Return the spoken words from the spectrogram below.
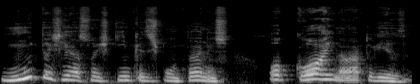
Muitas reações químicas espontâneas ocorrem na natureza.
